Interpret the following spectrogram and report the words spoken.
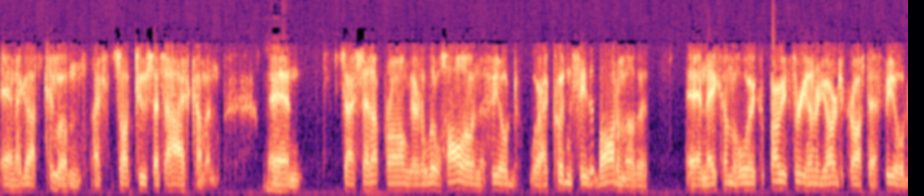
and I got two of them. I saw two sets of eyes coming, mm-hmm. and so I set up wrong. There's a little hollow in the field where I couldn't see the bottom of it, and they come away probably 300 yards across that field,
